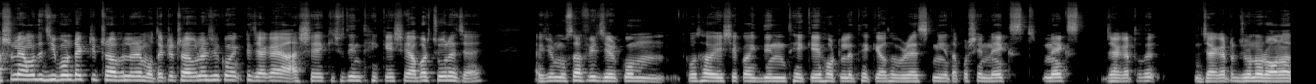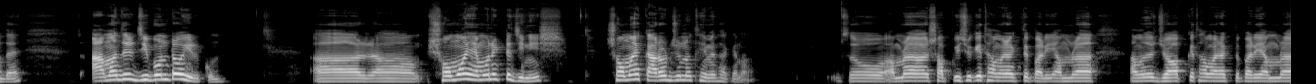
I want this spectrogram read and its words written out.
আসলে আমাদের জীবনটা একটি ট্রাভেলারের মতো। একটা ট্রাভেলার যেরকম একটা জায়গায় আসে, কিছুদিন থেকে সে আবার চলে যায়। একজন মুসাফির যেরকম কোথাও এসে কয়েকদিন থেকে হোটেলে থেকে অথবা রেস্ট নিয়ে তারপর সে নেক্সট নেক্সট জায়গাটাতে, জায়গাটার জন্য রওনা দেয়। আমাদের জীবনটাও এরকম। আর সময় এমন একটা জিনিস, সময় কারোর জন্য থেমে থাকে না। সো আমরা সব কিছুকে থামায় রাখতে পারি, আমরা আমাদের জবকে থামায় রাখতে পারি, আমরা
